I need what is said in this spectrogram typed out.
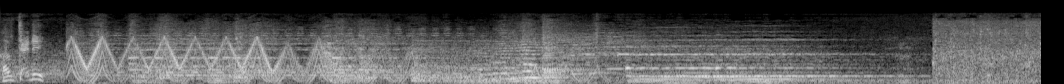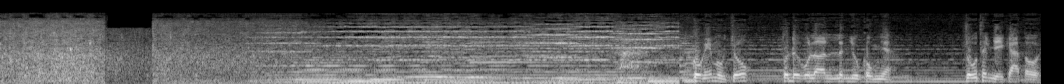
À, Chạy đi. Cô nghĩ một chút Tôi đưa cô lên Linh vô cùng nha. Rủ thêm nhị ca tôi.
